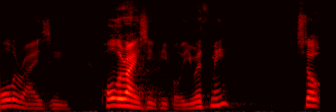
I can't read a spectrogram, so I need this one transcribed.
polarizing, polarizing people. Are you with me? So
